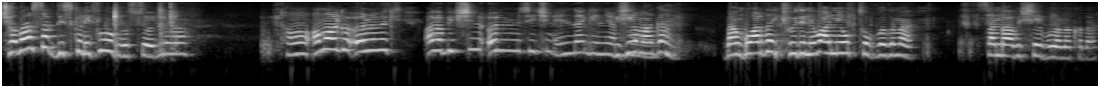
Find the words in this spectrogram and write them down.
çalarsak diskalifiye oluyor söyleyeyim ha. Tamam ama aga ölmemek... Aga bir kişinin ölmemesi için elinden geleni yap. Bir şey mi aga? Ben bu arada köyde ne var ne yok topladım ha. Sen daha bir şey bulana kadar.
